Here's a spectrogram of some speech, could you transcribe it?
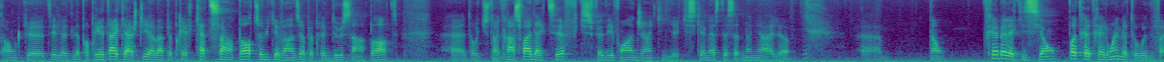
donc, le, propriétaire qui a acheté avait à peu près 400 portes, celui qui a vendu à peu près 200 portes. donc, c'est un transfert d'actifs qui se fait des fois entre gens qui, qui se connaissent de cette manière-là. donc, Très belle acquisition, pas très très loin de l'autoroute 20.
